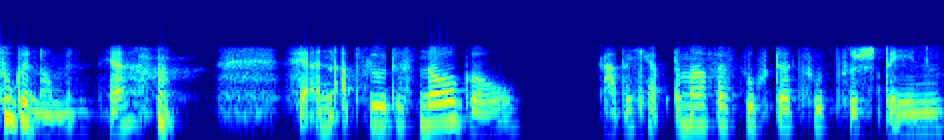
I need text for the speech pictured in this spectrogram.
zugenommen, ja. Ist ja ein absolutes No-Go. Aber ich habe immer versucht, dazu zu stehen.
